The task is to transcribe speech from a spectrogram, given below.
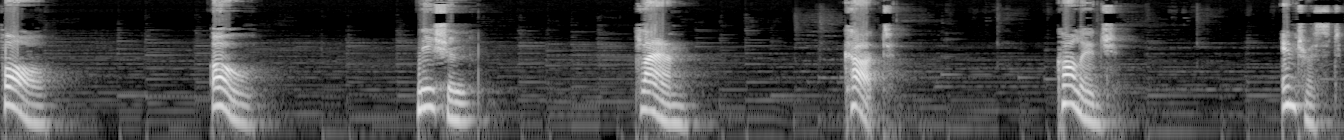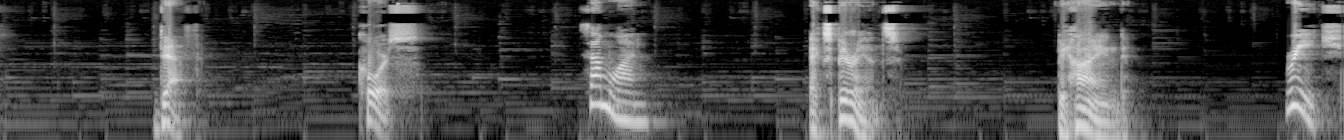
fall, O. Nation, plan, cut, college, interest, death, course, someone, experience, behind, reach,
